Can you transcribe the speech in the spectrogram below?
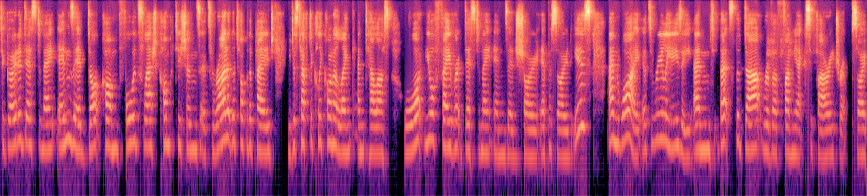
to go to destinatenz.com forward slash competitions. It's right at the top of the page. You just have to click on a link and tell us what your favorite Destinate NZ show episode is and why. It's really easy. And that's the Dart River Funyak Safari trip. So,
